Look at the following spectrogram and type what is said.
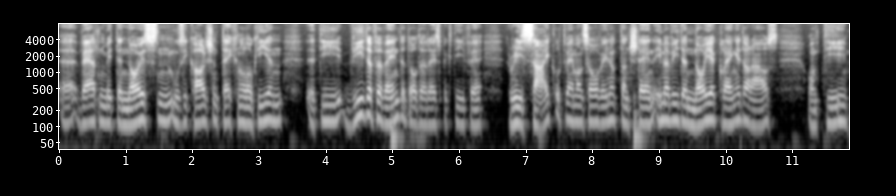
äh, werden mit den neuesten musikalischen Technologien äh, die wiederverwendet oder respektive recycelt, wenn man so will. Und dann stehen immer wieder neue Klänge daraus und die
